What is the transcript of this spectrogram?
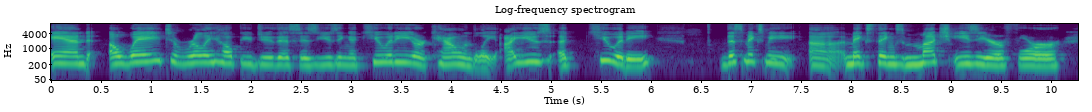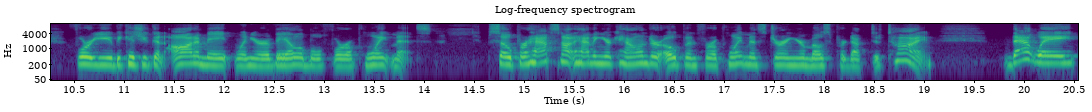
And a way to really help you do this is using Acuity or Calendly. I use Acuity. This makes me uh, makes things much easier for for you because you can automate when you're available for appointments. So perhaps not having your calendar open for appointments during your most productive time. That way,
